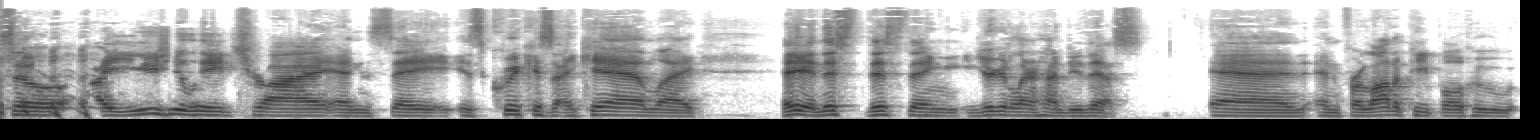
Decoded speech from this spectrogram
so I usually try and say as quick as I can, like, "Hey, in this this thing, you're gonna learn how to do this." And and for a lot of people who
